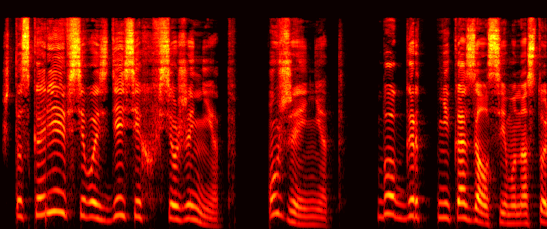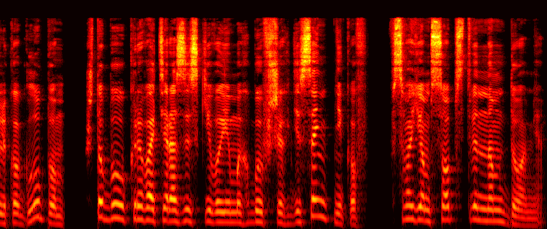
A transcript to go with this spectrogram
что, скорее всего, здесь их все же нет. Уже нет. Боггарт не казался ему настолько глупым, чтобы укрывать разыскиваемых бывших десантников в своем собственном доме.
